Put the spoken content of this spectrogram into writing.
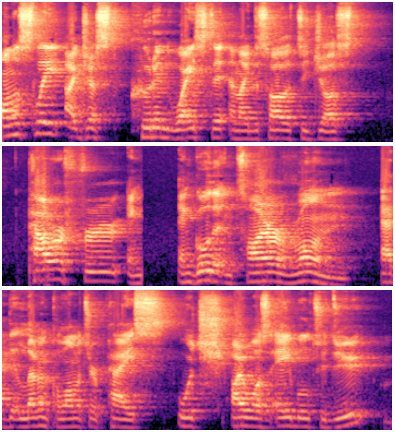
honestly, I just couldn't waste it and I decided to just power through and, and go the entire run at the 11 kilometer pace, which I was able to do. I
